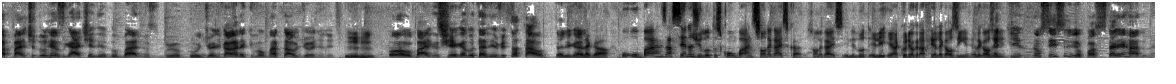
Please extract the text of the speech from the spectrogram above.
a parte do resgate ali do Barnes pro, pro Johnny, na hora que vão matar o Johnny ali. Uhum. Ô, o Barnes chega a luta livre total, tá É ligado? legal. O, o Barnes, as cenas de lutas com o Barnes são legais, cara. São legais. Ele luta. Ele, a coreografia é legalzinha. É É legalzinha. que, não sei se eu posso estar errado, né?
